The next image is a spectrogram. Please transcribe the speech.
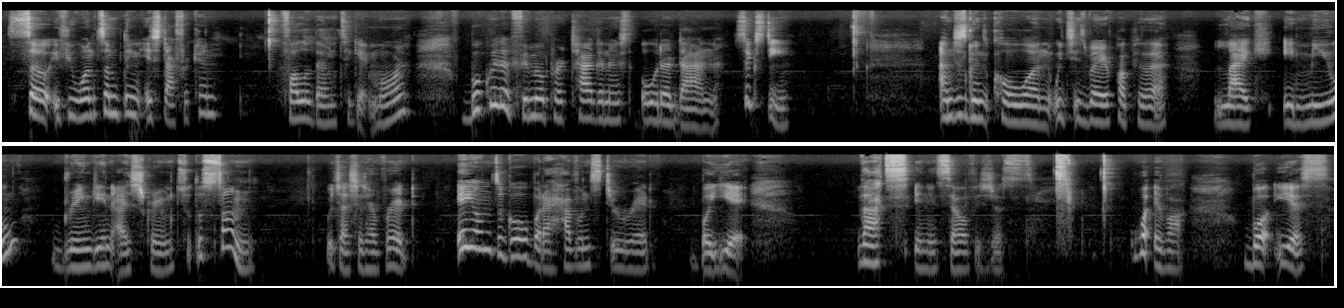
So if you want something East African, follow them to get more. Book with a female protagonist older than 60. I'm just going to call one which is very popular, like a mule bringing ice cream to the sun, which I should have read aeons ago, but I haven't still read. But yeah, that in itself is just whatever. But yes,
